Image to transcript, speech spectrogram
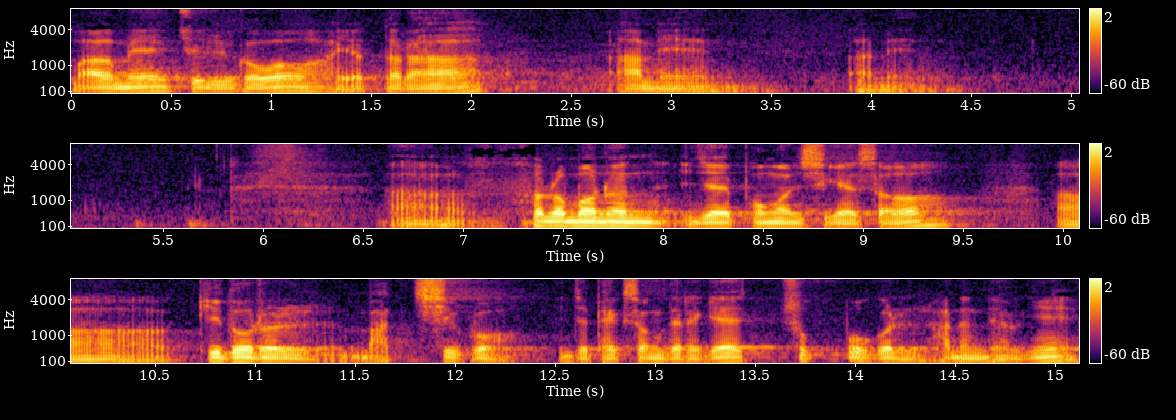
마음에 즐거워하였더라. 아멘. 아멘. 아, 솔로몬은 이제 봉헌식에서 아, 기도를 마치고 이제 백성들에게 축복을 하는 내용이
